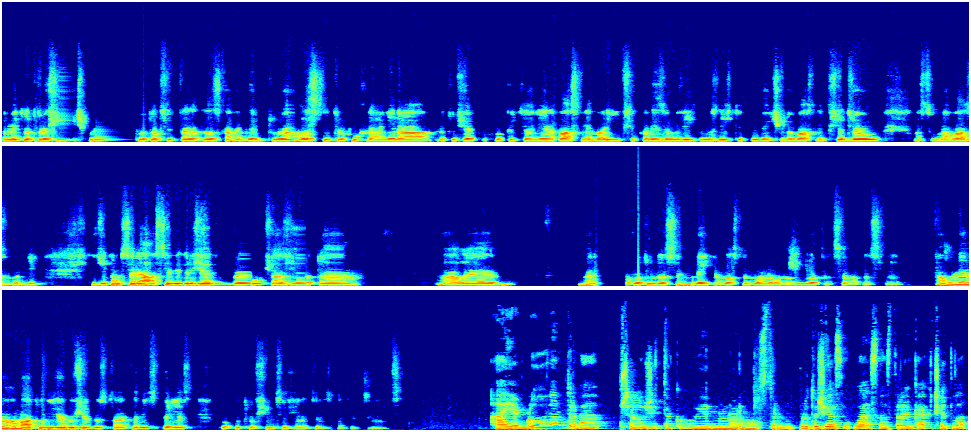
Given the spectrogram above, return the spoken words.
tam je to trošičku jako ta překladatelská agentura, ale jste trochu chráněná, protože pochopitelně na vás nevalí překlady z různých, různých typů, většinou vás nepředřou a jsou na vás hodní. Takže tam se dá asi vydržet velkou část života, ale potom zase odejít na vlastnou volnou nohu a pracovat na své. Ta volná noha má tu výhodu, že dostanete víc peněz, pokud ovšem seženete dostatek práce. A jak dlouho vám trvá přeložit takovou jednu normostranu? Protože já jsem u vás na stránkách četla,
